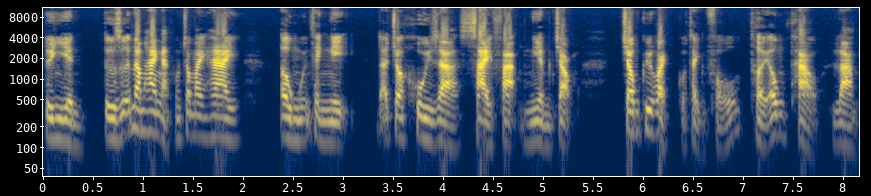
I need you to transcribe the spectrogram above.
Tuy nhiên, từ giữa năm 2022, ông Nguyễn Thành Nghị đã cho khui ra sai phạm nghiêm trọng trong quy hoạch của thành phố thời ông Thảo làm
